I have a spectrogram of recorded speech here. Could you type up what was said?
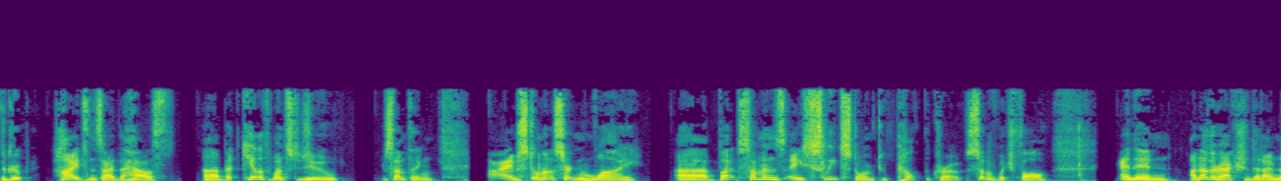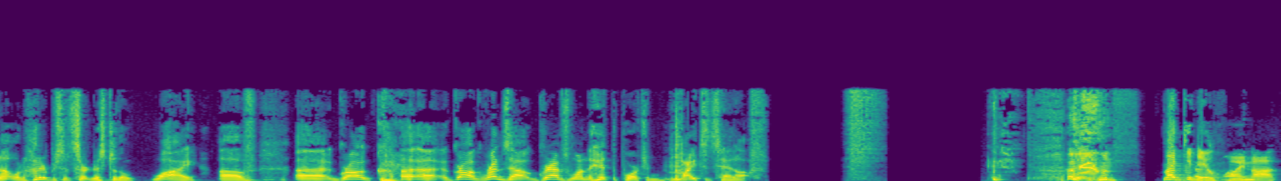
The group hides inside the house, uh, but Keyleth wants to do something. I'm still not certain why, uh, but summons a sleet storm to pelt the crows, some of which fall. And then another action that I'm not 100% certain as to the why of uh, Grog. Uh, uh, Grog runs out, grabs one that hit the porch, and bites its head off. Like you do. Why not?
